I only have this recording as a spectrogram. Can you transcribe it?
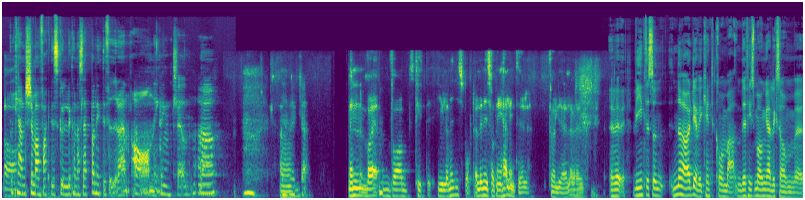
Ja. kanske man faktiskt skulle kunna släppa 94, en aning. Egentligen. Ja. Ja. Verkligen. Men vad, vad titt, gillar ni i sport? Eller ni så att ni heller inte följer? Eller? Vi är inte så nördiga, vi kan inte komma med. Det finns många liksom, eh,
